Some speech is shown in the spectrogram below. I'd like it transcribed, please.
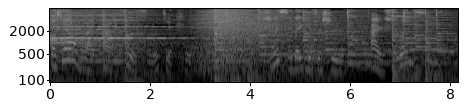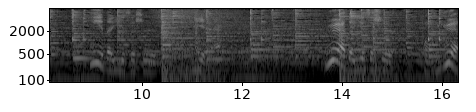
首先，我们来看字词解释。实习的意思是按时温习。意的意思是也，悦的意思是同悦，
